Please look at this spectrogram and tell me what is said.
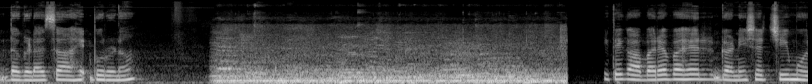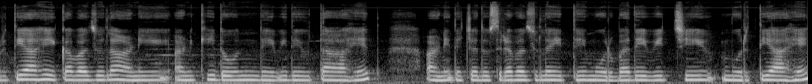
दगडाचं आहे पूर्ण. इथे गाभाऱ्याबाहेर गणेशाची मूर्ती आहे एका बाजूला आणि आणखी दोन देवी देवता आहेत आणि त्याच्या दुसऱ्या बाजूला इथे मोरबा देवीची मूर्ती आहे.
